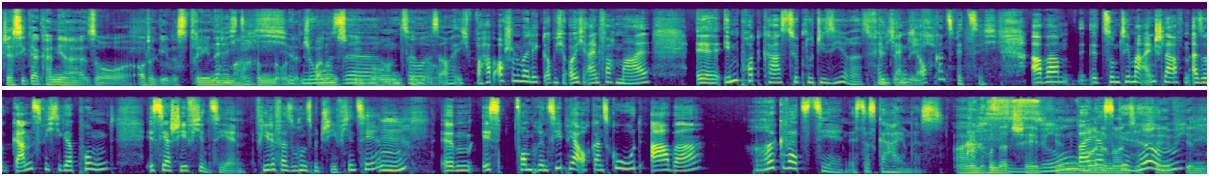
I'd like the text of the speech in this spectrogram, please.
Jessica kann ja so autogenes Training Richtig. machen und Hypnose Entspannungsübungen. und so genau. ist auch. Ich habe auch schon überlegt, ob ich euch einfach mal äh, im Podcast hypnotisiere. Das fände ich eigentlich nicht. auch ganz witzig. Aber äh, zum Thema Einschlafen, also ganz wichtiger Punkt ist ja Schäfchenzählen. Viele versuchen es mit Schäfchenzählen. Ähm, ist vom Prinzip her auch ganz gut, aber rückwärts zählen ist das Geheimnis. 100 Schäfchen, Weil das 99 Gehirn, Schäfchen.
